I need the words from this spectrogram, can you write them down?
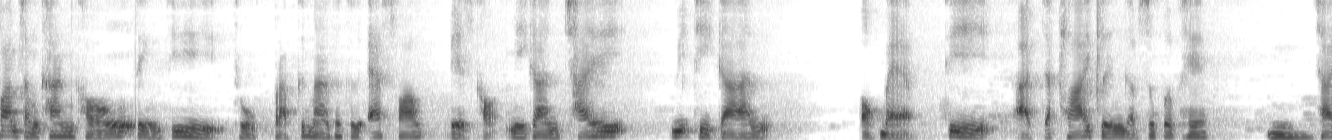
ความสำคัญของสิ่งที่ถูกปรับขึ้นมาก็คือ asphalt base coat มีการใช้วิธีการ ออกแบบที่อาจจะคล้ายคลึงกับ super pave อืมใช้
